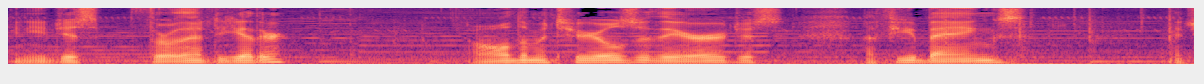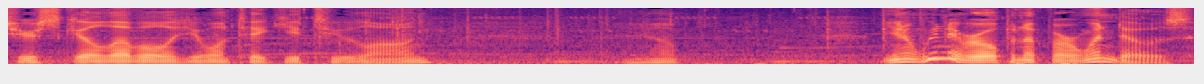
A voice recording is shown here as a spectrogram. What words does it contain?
Can you just throw that together? All the materials are there, just a few bangs. At your skill level, it won't take you too long. You know, we never open up our windows.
